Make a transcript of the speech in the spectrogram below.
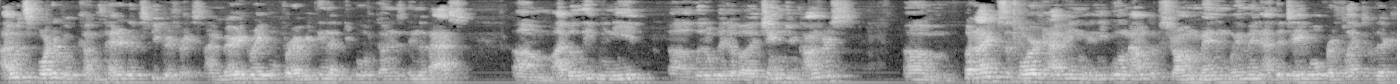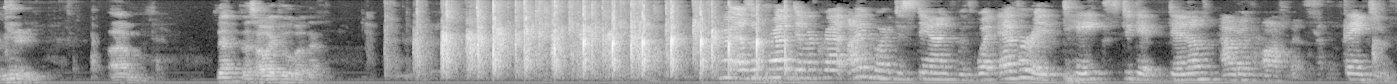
I would support a competitive speakers race. I'm very grateful for everything that people have done in the past. Um, I believe we need a little bit of a change in Congress. Um, but I support having an equal amount of strong men and women at the table reflective of their community. Um, yeah, that's how I feel about that. As a proud Democrat, I'm going to stand with whatever it takes to get Denham out of office. Thank you.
